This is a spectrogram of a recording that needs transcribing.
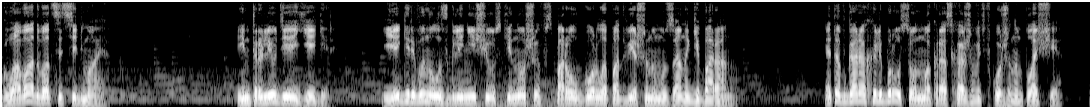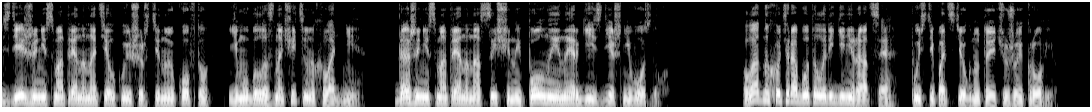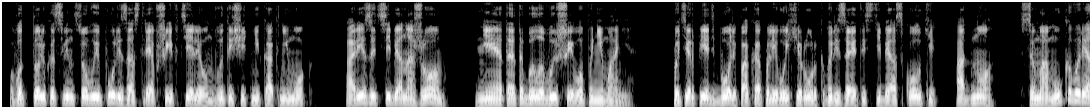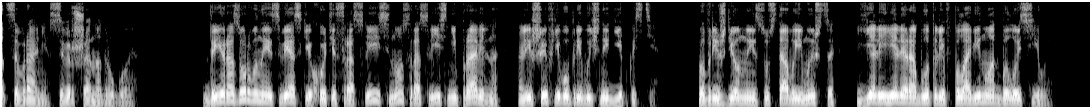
Глава 27. Интерлюдия егерь. Егерь вынул из голенища узкий нож и вспорол горло подвешенному за ноги барану. Это в горах Эльбруса он мог расхаживать в кожаном плаще. Здесь же, несмотря на нателку и шерстяную кофту, ему было значительно холоднее. Даже несмотря на насыщенный, полный энергии здешний воздух. Ладно, хоть работала регенерация, пусть и подстегнутая чужой кровью. Вот только свинцовые пули, застрявшие в теле, он вытащить никак не мог. А резать себя ножом? Нет, это было выше его понимания. Потерпеть боль, пока полевой хирург вырезает из тебя осколки, одно. Самому ковыряться в ране, совершенно другое. Да и разорванные связки хоть и срослись, но срослись неправильно, лишив его привычной гибкости. Поврежденные суставы и мышцы еле-еле работали в половину от былой силы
